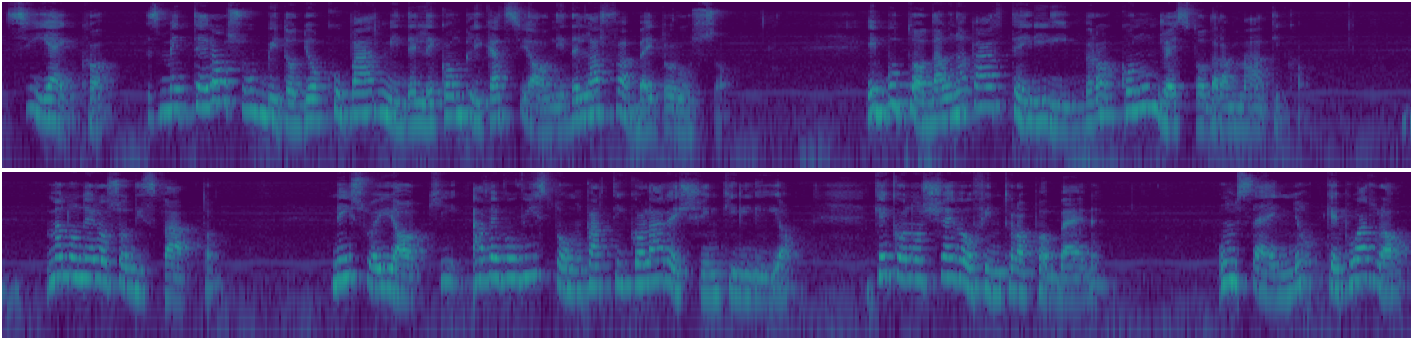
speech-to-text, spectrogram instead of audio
Sì, ecco, smetterò subito di occuparmi delle complicazioni dell'alfabeto russo. E buttò da una parte il libro con un gesto drammatico. Ma non ero soddisfatto. Nei suoi occhi avevo visto un particolare scintillio che conoscevo fin troppo bene, un segno che Poirot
